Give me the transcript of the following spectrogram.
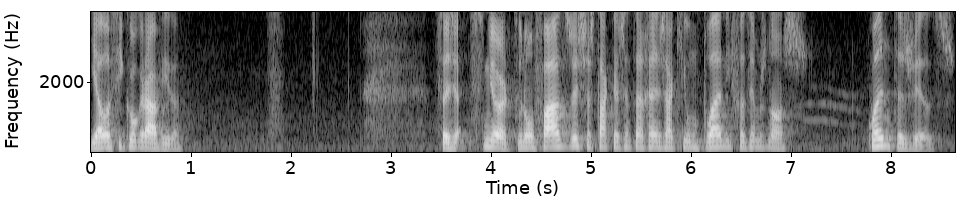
e ela ficou grávida seja, Senhor, tu não fazes, deixa estar que a gente arranja aqui um plano e fazemos nós. Quantas vezes?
